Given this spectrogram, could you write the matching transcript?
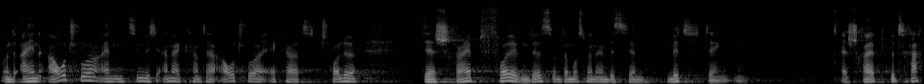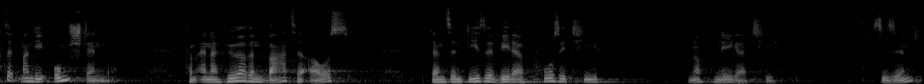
Und ein Autor, ein ziemlich anerkannter Autor, Eckhart Tolle, der schreibt Folgendes, und da muss man ein bisschen mitdenken. Er schreibt, betrachtet man die Umstände von einer höheren Warte aus, dann sind diese weder positiv noch negativ. Sie sind,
